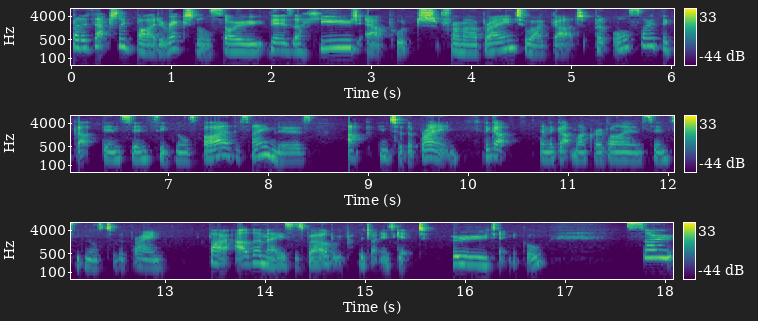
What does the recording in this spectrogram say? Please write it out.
But it's actually bidirectional. So there's a huge output from our brain to our gut, but also the gut then sends signals via the same nerves up into the brain. The gut and the gut microbiome send signals to the brain via other ways as well, but we probably don't need to get too technical. So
